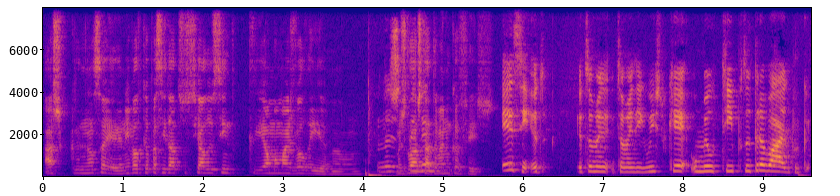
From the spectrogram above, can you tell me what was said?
acho que, não sei, a nível de capacidade social eu sinto que é uma mais-valia. Não... Mas, Mas lá está, também nunca fiz. É assim, eu, eu também, também digo isto porque é o meu tipo de trabalho, porque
